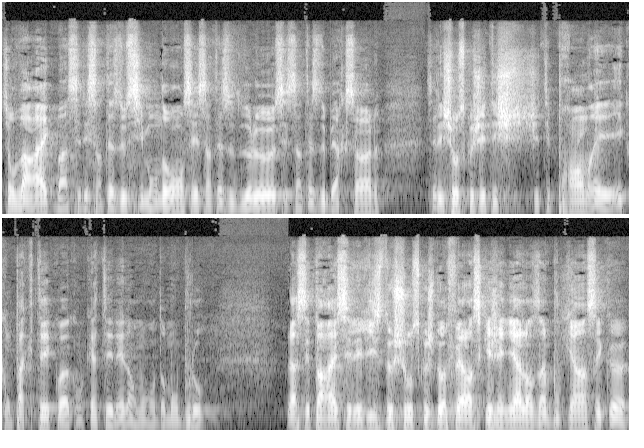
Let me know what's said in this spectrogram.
sur Varek, bah, c'est des synthèses de Simondon, c'est des synthèses de Deleuze, c'est des synthèses de Bergson. C'est des choses que été prendre et, compacter, quoi, concaténer dans mon, dans mon boulot. Là, c'est pareil, c'est les listes de choses que je dois faire. Alors, ce qui est génial dans un bouquin, c'est que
